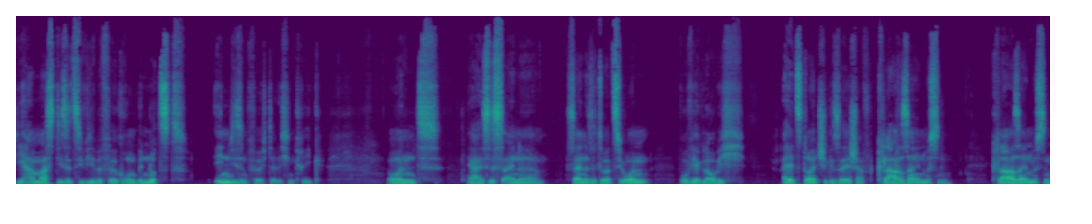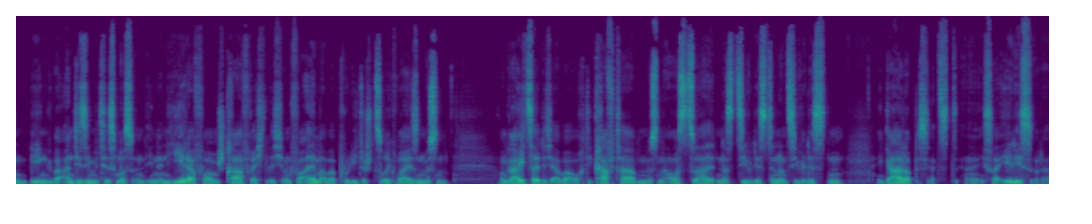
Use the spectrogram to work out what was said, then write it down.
die Hamas diese Zivilbevölkerung benutzt in diesem fürchterlichen Krieg. Und ja, es ist eine, es ist eine Situation, wo wir, glaube ich, als deutsche Gesellschaft klar sein müssen, klar sein müssen gegenüber Antisemitismus und ihn in jeder Form strafrechtlich und vor allem aber politisch zurückweisen müssen und gleichzeitig aber auch die Kraft haben müssen, auszuhalten, dass Zivilistinnen und Zivilisten, egal ob es jetzt äh, Israelis oder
